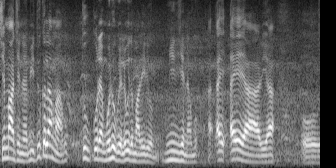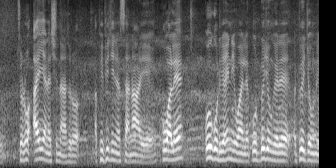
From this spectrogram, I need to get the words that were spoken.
ကျင်းမကျင်တယ်ပြီးသူကလပ်မှာသူကိုယ်တိုင်မွေးထုတ်ပြီးလို့သမားလေးတွေကိုမြင်ကျင်တယ်ပေါ့အဲအဲအဲအရာတွေကဟိုကျွန်တော်တို့အဲအရာနဲ့ရှင်းတာဆိုတော့အဖေဖြစ်ခြင်းနဲ့ဆန္ဒရယ်ကိုကလည်းကိုယ့်ကိုယ်ဒီတိုင်းနေသွားရင်လည်းကိုတွေးကြုံခဲ့တဲ့အတွေ့အကြုံတွေ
